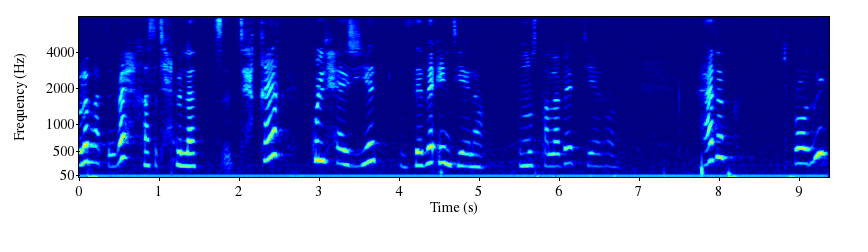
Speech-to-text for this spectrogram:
ولا بغات تربح؟ خاصها تحمل تحقيق كل حاجيات الزبائن ديالها والمتطلبات ديالهم هذا produit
